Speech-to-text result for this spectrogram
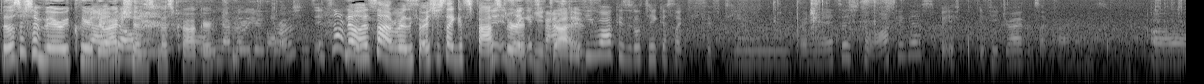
those are some very clear Yeah, directions, Miss oh, Crocker. Never really good directions. It's not. No, really it's not really far. It's just like it's faster it's like if it's you faster drive. if you walk, because it'll take us like 15, 20 minutes ish to walk, I guess. But if, if you drive, it's like five minutes. Oh.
